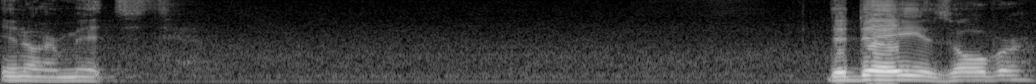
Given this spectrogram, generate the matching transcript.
in our midst. The day is over.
